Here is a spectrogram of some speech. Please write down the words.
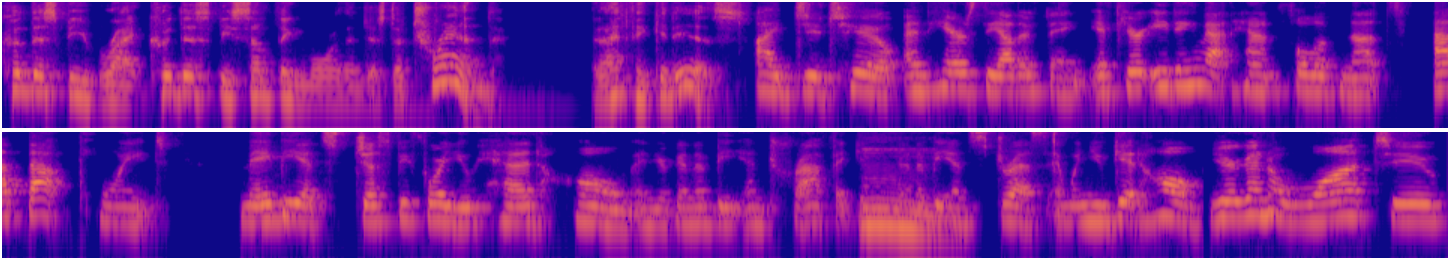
Could this be right? Could this be something more than just a trend? And I think it is. I do too. And here's the other thing if you're eating that handful of nuts, at that point, maybe it's just before you head home and you're going to be in traffic and mm. you're going to be in stress. And when you get home, you're going to want to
